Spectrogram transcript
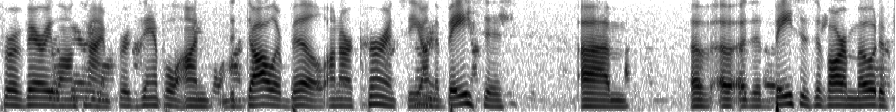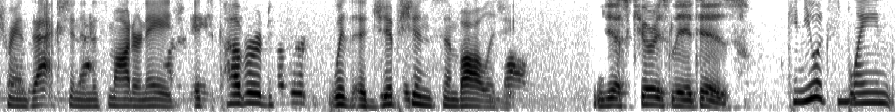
for a very long time. For example, on the dollar bill, on our currency, on the basis um, of uh, the basis of our mode of transaction in this modern age, it's covered with Egyptian symbology. Yes, curiously it is. Can you explain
